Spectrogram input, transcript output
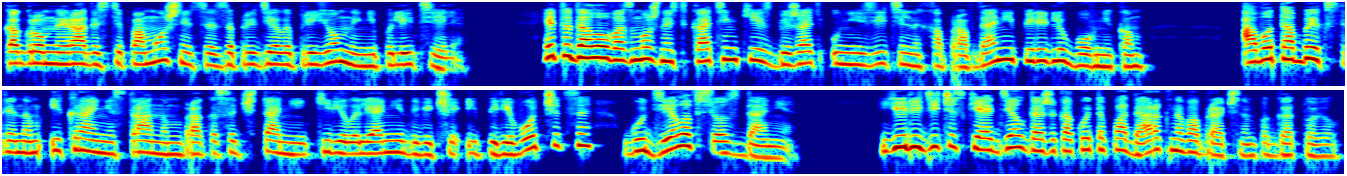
к огромной радости помощницы, за пределы приемной не полетели. Это дало возможность Катеньке избежать унизительных оправданий перед любовником. А вот об экстренном и крайне странном бракосочетании Кирилла Леонидовича и переводчицы гудело все здание. Юридический отдел даже какой-то подарок новобрачным подготовил.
